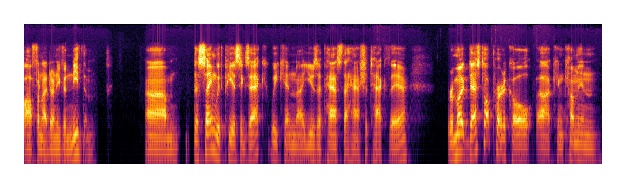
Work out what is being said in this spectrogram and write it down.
often I don't even need them. Um, the same with PSExec. We can uh, use a pass the hash attack there. Remote desktop protocol uh, can come in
